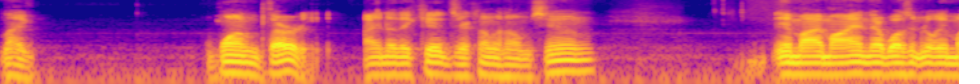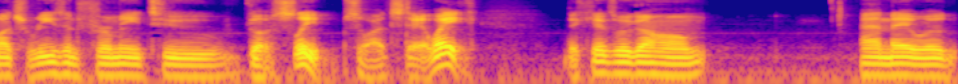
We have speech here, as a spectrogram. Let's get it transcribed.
like 1.30. I know the kids are coming home soon. In my mind, there wasn't really much reason for me to go to sleep, so I'd stay awake. The kids would go home, and they would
